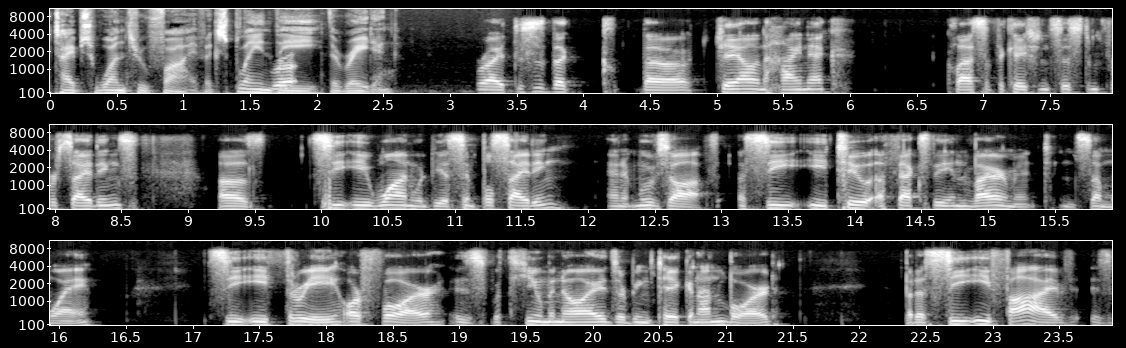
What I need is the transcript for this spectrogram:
types 1 through 5. Explain the, the rating. Right. This is the, the J. Allen Hynek classification system for sightings. Uh, CE1 would be a simple sighting, and it moves off. A CE2 affects the environment in some way. CE3 or 4 is with humanoids or being taken on board. But a CE5 is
